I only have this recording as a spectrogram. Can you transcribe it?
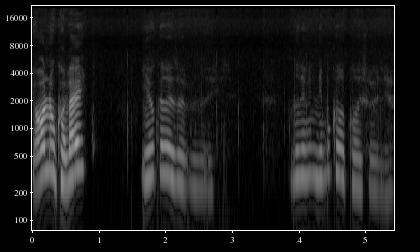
ya oğlum kolay. Niye bu kadar zor bunlar? Bunlar emin niye bu kadar kolay söylüyor?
